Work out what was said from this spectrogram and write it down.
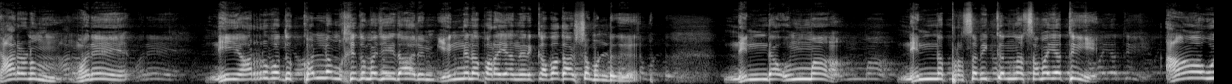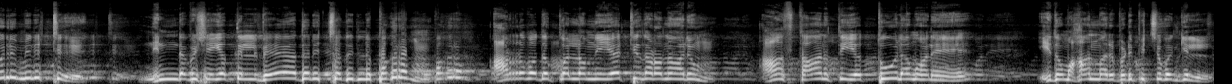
കാരണം മോനെ നീ അറുപത് കൊല്ലം ഹിതുമ ചെയ്താലും എങ്ങനെ പറയാൻ നിനക്ക് അവകാശമുണ്ട്? നിന്റെ ഉമ്മ നിന്നെ പ്രസവിക്കുന്ന സമയത്ത് ആ ഒരു മിനിറ്റ് നിന്റെ വിഷയത്തിൽ വേദനിച്ചതിന് പകരം അറുപത് കൊല്ലം നീ ഏറ്റി നടന്നാലും ആ സ്ഥാനത്ത് എത്തൂല മോനെ. ഇത് മഹാന്മാർ പഠിപ്പിച്ചുവെങ്കിൽ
